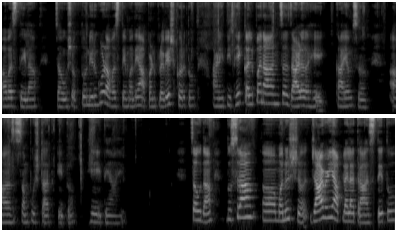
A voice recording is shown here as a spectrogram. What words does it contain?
अवस्थेला जाऊ शकतो. निर्गुण अवस्थेमध्ये आपण प्रवेश करतो आणि तिथे कल्पनांचं जाळं हे कायमचं संपुष्टात येतं. हे इथे आहे. चौदा. दुसरा मनुष्य ज्यावेळी आपल्याला त्रास देतो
